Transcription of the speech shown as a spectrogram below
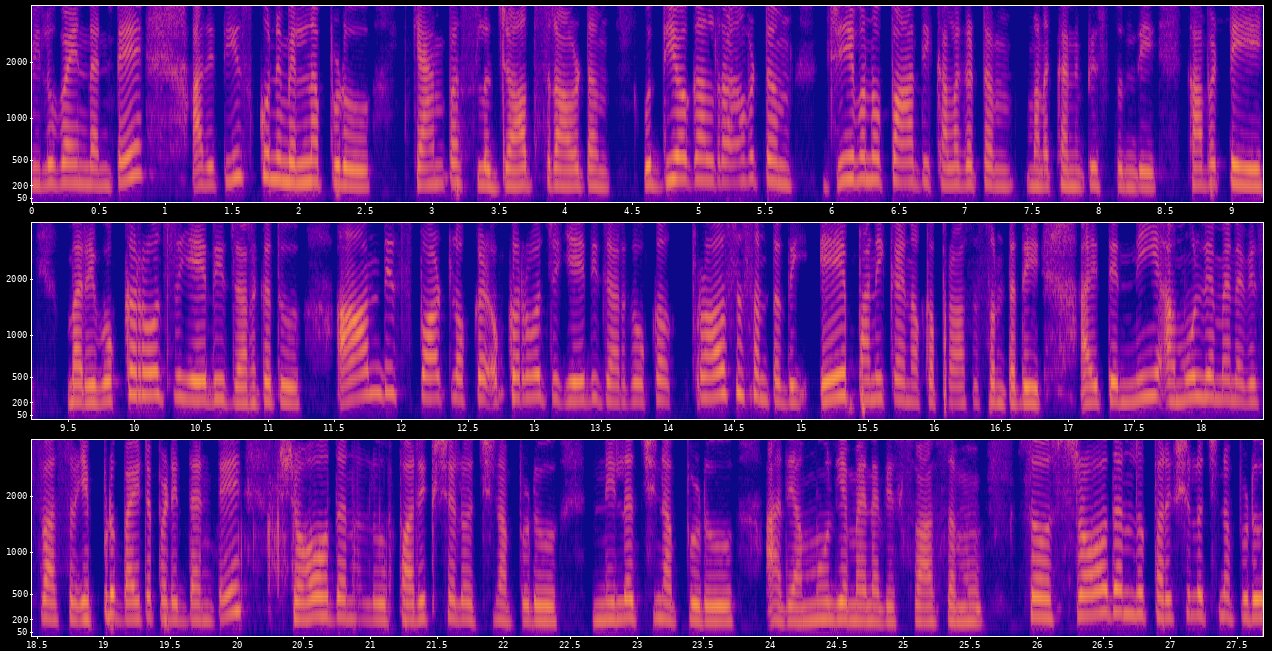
విలువైందంటే, అది తీసుకొని వెళ్ళినప్పుడు క్యాంపస్‌లో జాబ్స్ రావటం, ఉద్యోగాలు రావటం, జీవనోపాధి కలగటం మనకు కనిపిస్తుంది. కాబట్టి మరి ఒక్క రోజు ఏది జరగదు. ఆన్ ది స్పాట్‌లో ఒక్క ఒక్కరోజు ఏది జరగదు ఒక ప్రాసెస్ ఉంటుంది ఏ పనికైనా ఒక ప్రాసెస్ ఉంటుంది అయితే నీ అమూల్యమైన విశ్వాసం ఎప్పుడు బయటపడిద్దంటే శోధనలు, పరీక్షలు వచ్చినప్పుడు నిలచినప్పుడు అది అమూల్యమైన విశ్వాసము. సో, శోధనలు, పరీక్షలొచ్చినప్పుడు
